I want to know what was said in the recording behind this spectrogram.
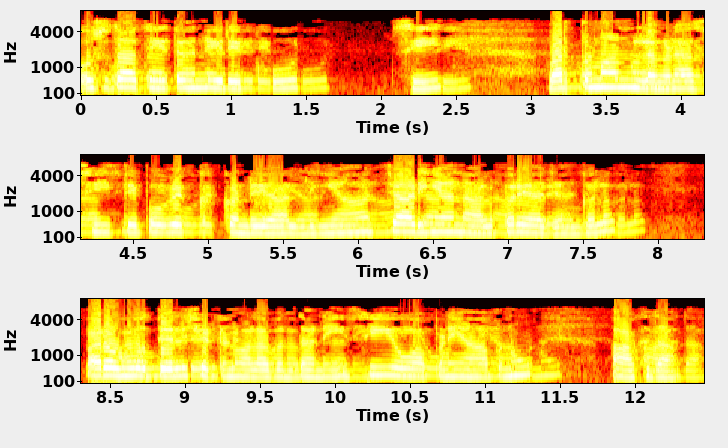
ਉਸ ਦਾ ਅਤੀਤ ਹਨੇਰੇ ਖੂਹ ਸੀ। ਵਰਤਮਾਨ ਲੰਗੜਾ ਸੀ ਤੇ ਭਵਿੱਖ ਕੰਡਿਆਲੀਆਂ ਝਾੜੀਆਂ ਨਾਲ ਭਰਿਆ ਜੰਗਲ। ਪਰ ਉਹ ਦਿਲ ਛੱਡਣ ਵਾਲਾ ਬੰਦਾ ਨਹੀਂ ਸੀ, ਉਹ ਆਪਣੇ ਆਪ ਨੂੰ ਆਖਦਾ,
